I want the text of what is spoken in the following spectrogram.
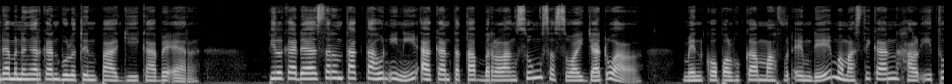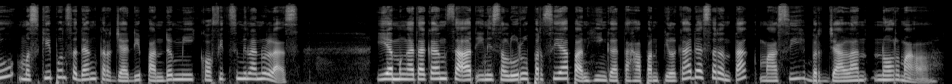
Anda mendengarkan buletin pagi KBR. Pilkada serentak tahun ini akan tetap berlangsung sesuai jadwal. Menko Polhukam Mahfud MD memastikan hal itu meskipun sedang terjadi pandemi COVID-19. Ia mengatakan saat ini seluruh persiapan hingga tahapan pilkada serentak masih berjalan normal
